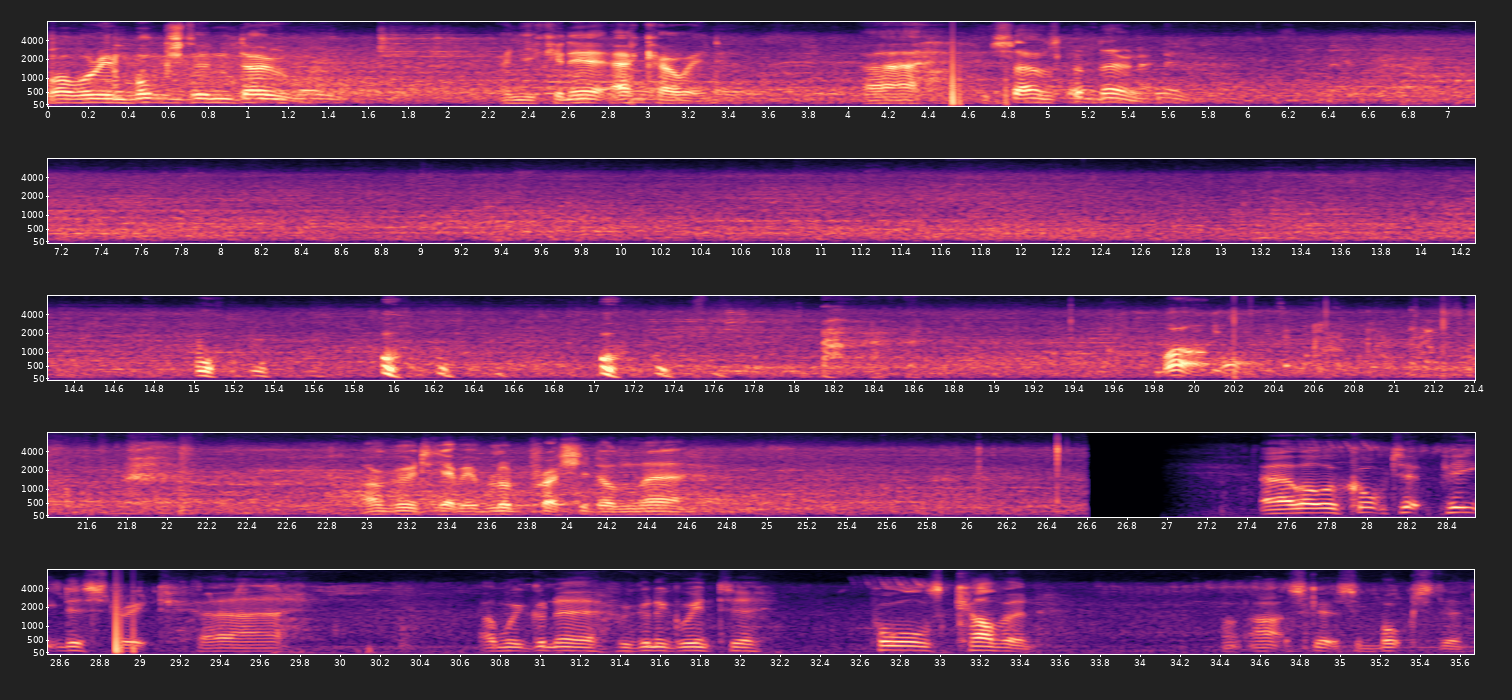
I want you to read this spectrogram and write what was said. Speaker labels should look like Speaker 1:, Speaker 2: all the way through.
Speaker 1: Well, we're in Buxton Dome, and you can hear echoing. Uh, it sounds good, don't it? Well, I'm going to get my blood pressure done there. Uh, well, we've come to Peak District, uh, and we're gonna we're gonna go into Poole's Cavern, on the outskirts of Buxton,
